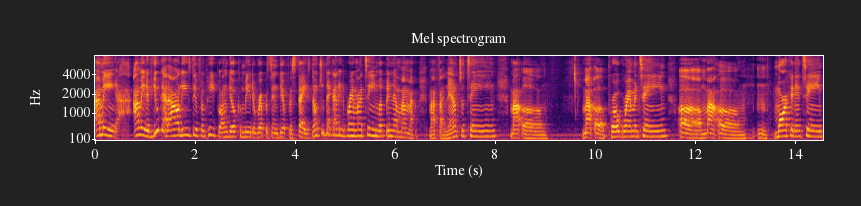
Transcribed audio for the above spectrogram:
I mean, I mean, if you got all these different people on your committee represent different states, don't you think I need to bring my team up in there? My my, my financial team, my um my uh, programming team, uh, my um, mm, marketing team.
